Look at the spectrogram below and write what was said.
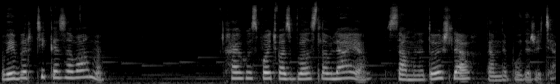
вибір тільки за вами. Хай Господь вас благословляє саме на той шлях, там не буде життя.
